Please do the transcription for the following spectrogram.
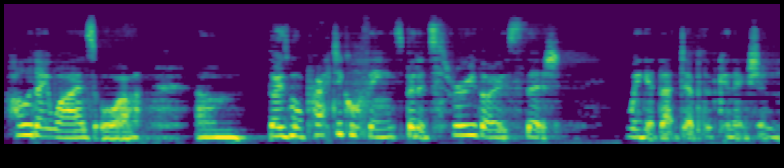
holiday wise, or um, those more practical things, but it's through those that we get that depth of connection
